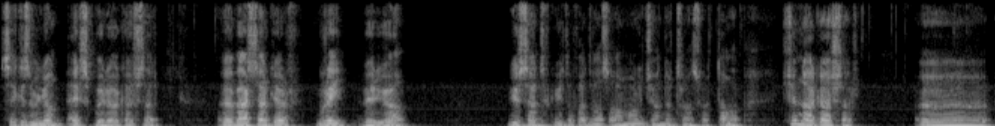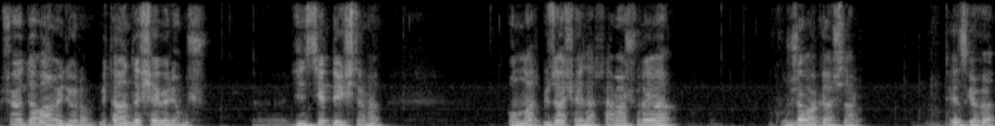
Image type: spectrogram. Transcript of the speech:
8 milyon exp veriyor arkadaşlar. Ee, Berserker Great veriyor. Bir Certificate of Advanced Armor Gender Transfer. Tamam. Şimdi arkadaşlar ee, şöyle devam ediyorum. Bir tane de şey veriyormuş. Ee, cinsiyet değiştirme. Bunlar güzel şeyler. Hemen şuraya kuracağım arkadaşlar tezgahı.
